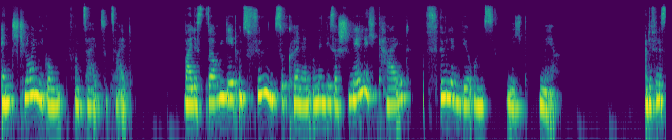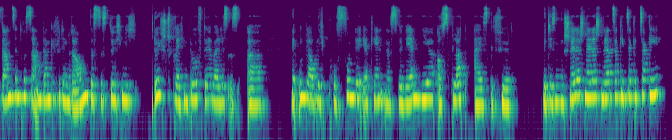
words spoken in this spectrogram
Entschleunigung von Zeit zu Zeit, weil es darum geht, uns fühlen zu können. Und in dieser Schnelligkeit fühlen wir uns nicht mehr. Und ich finde es ganz interessant, danke für den Raum, dass das durch mich durchsprechen durfte, weil das ist äh, eine unglaublich profunde Erkenntnis. Wir werden hier aufs Glatteis geführt. Mit diesem schneller, schneller, schneller, zacki, zacki, zacki.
